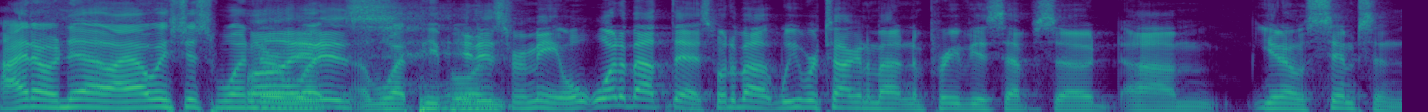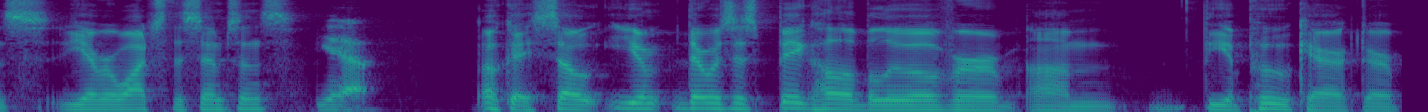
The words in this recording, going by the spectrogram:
I don't know. I always just wonder Well, what it is what people. It is for me. Well, what about this? What about we were talking about in a previous episode? Um, you know, Simpsons. You ever watch The Simpsons? Yeah. Okay, so you, there was this big hullabaloo over um, the Apu character,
